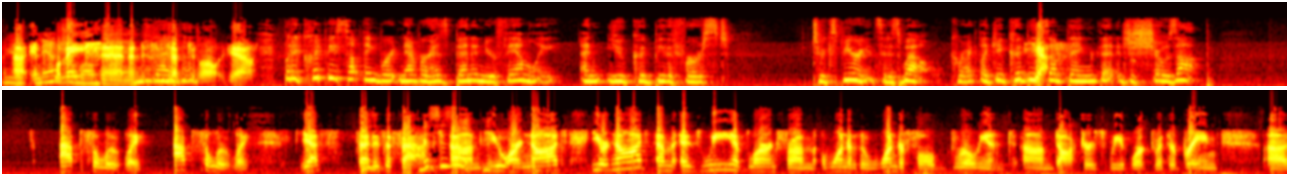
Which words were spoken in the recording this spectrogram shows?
uh, inflammation and well-being. susceptible. Yeah. But it could be something where it never has been in your family, and you could be the first to experience it as well. Correct? Like it could be Yes. something that it just shows up. Absolutely. Absolutely. Yes, that is a fact. This is a- um, you are not, you're not, um, as we have learned from one of the wonderful, brilliant um, doctors we have worked with, or brain uh,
